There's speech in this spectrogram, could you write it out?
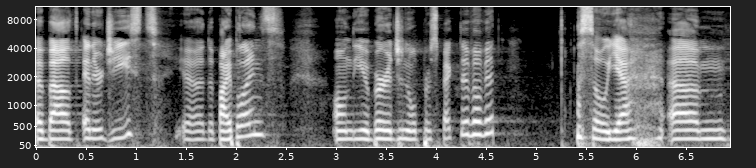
about Energy East, uh, the pipelines, on the Aboriginal perspective of it. So yeah, um,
